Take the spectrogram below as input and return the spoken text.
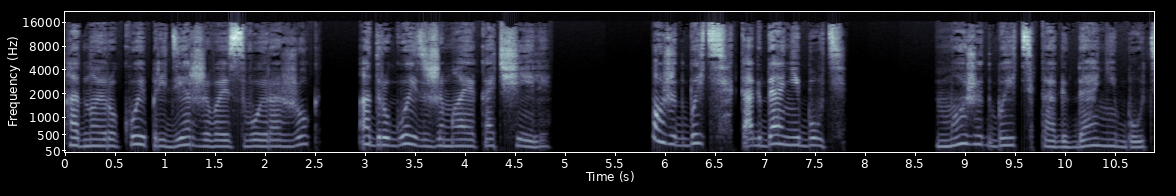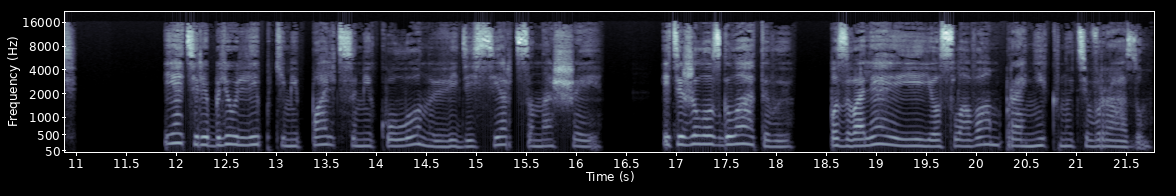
одной рукой придерживая свой рожок, а другой сжимая качели. Может быть, когда-нибудь. Может быть, когда-нибудь. Я тереблю липкими пальцами кулон в виде сердца на шее и тяжело сглатываю, позволяя ее словам проникнуть в разум.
